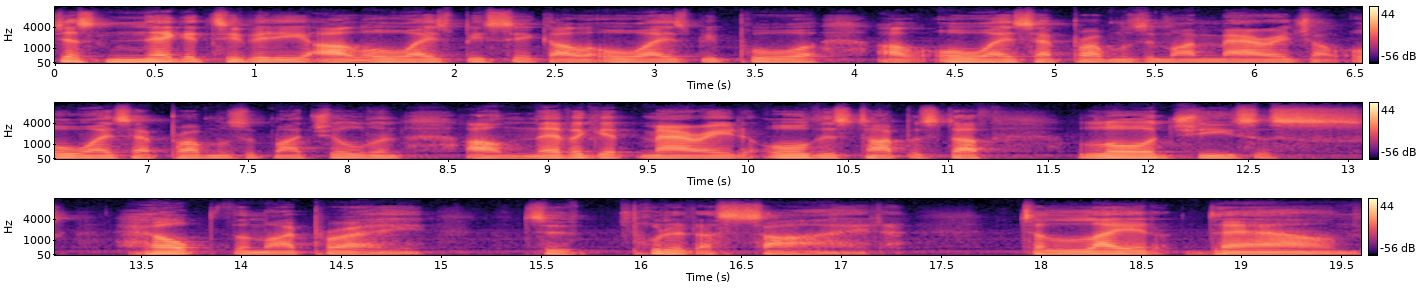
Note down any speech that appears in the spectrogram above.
just negativity. I'll always be sick. I'll always be poor. I'll always have problems in my marriage. I'll always have problems with my children. I'll never get married. All this type of stuff. Lord Jesus, help them, I pray, to put it aside, to lay it down,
